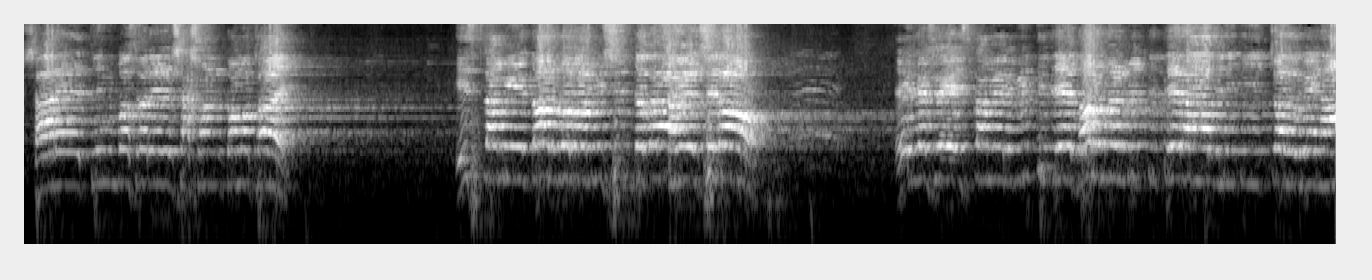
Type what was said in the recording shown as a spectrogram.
সাড়ে তিন বছরের শাসন ক্ষমতায় ইসলামী দলগুলো নিষিদ্ধ করা হয়েছিল। এই দেশে ইসলামের ভিত্তিতে, ধর্মের ভিত্তিতে রাজনীতি চলবে না।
